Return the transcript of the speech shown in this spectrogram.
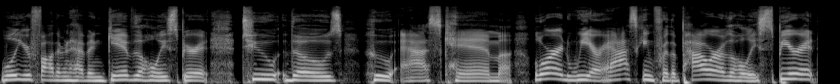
will your Father in heaven give the Holy Spirit to those who ask him? Lord, we are asking for the power of the Holy Spirit.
